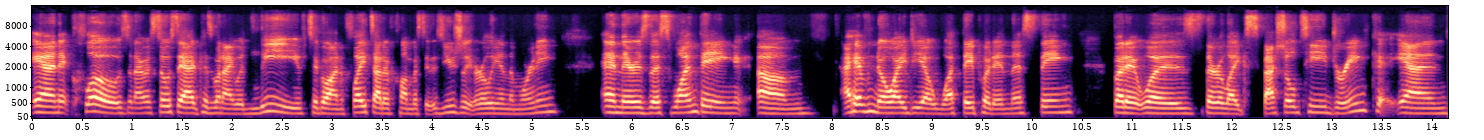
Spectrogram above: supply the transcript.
and it closed and i was so sad because when i would leave to go on flights out of columbus it was usually early in the morning and there's this one thing um, i have no idea what they put in this thing but it was their like specialty drink and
